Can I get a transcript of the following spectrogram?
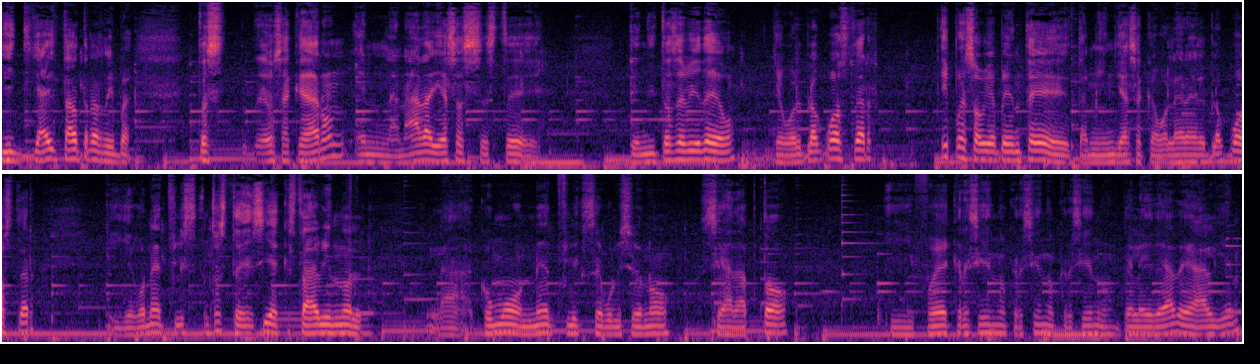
y, ya está otra arriba. Entonces, o sea, quedaron en la nada y esas este, tienditas de video. Llegó el blockbuster, y pues obviamente también ya se acabó la era del blockbuster llegó Netflix. Entonces te decía que estaba viendo la, cómo Netflix evolucionó, se adaptó y fue creciendo, creciendo, creciendo. De la idea de alguien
